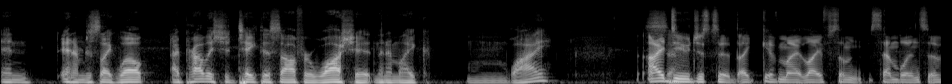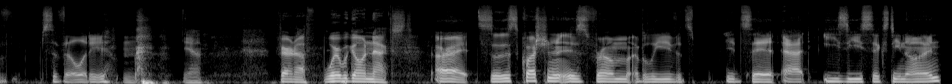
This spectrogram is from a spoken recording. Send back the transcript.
and and I'm just like, well, I probably should take this off or wash it, and then I'm like, mm, why? I so. do just to like give my life some semblance of civility. Mm, yeah, fair enough. Where are we going next? All right. So this question is from I believe it's you'd say it at Easy69.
